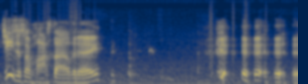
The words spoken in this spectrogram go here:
Jesus, I'm hostile today.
